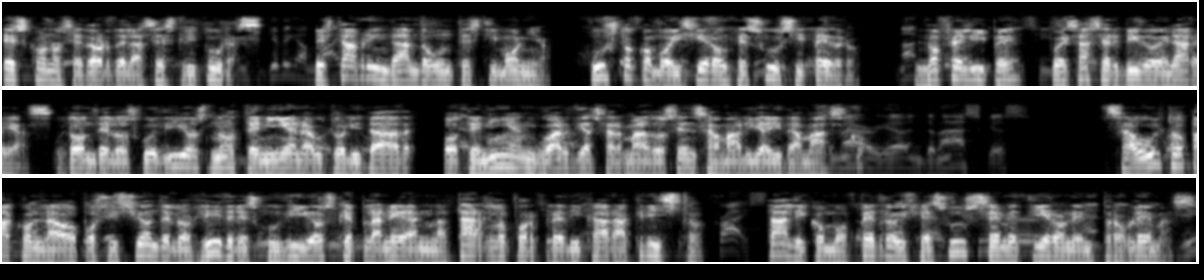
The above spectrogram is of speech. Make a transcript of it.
es conocedor de las escrituras. Está brindando un testimonio, justo como hicieron Jesús y Pedro. No Felipe, pues ha servido en áreas donde los judíos no tenían autoridad, o tenían guardias armados en Samaria y Damasco. Saúl topa con la oposición de los líderes judíos que planean matarlo por predicar a Cristo, tal y como Pedro y Jesús se metieron en problemas.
